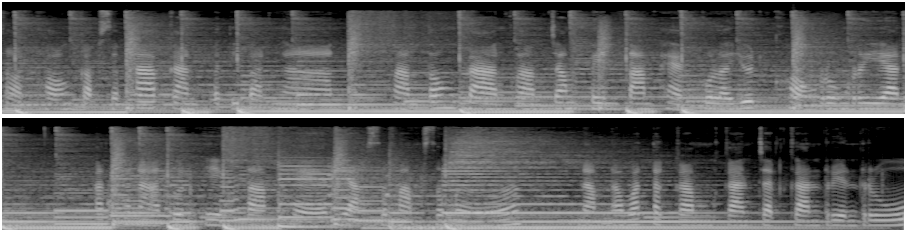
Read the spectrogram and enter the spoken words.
สอดคล้องกับสภาพการปฏิบัติงาน ความต้องการความจำเป็นตามแผนกลยุทธ์ของโรงเรียน พัฒนาตนเองตามแผนอย่างสม่ำเสมอำนวัตกรรมการจัดการเรียนรู้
